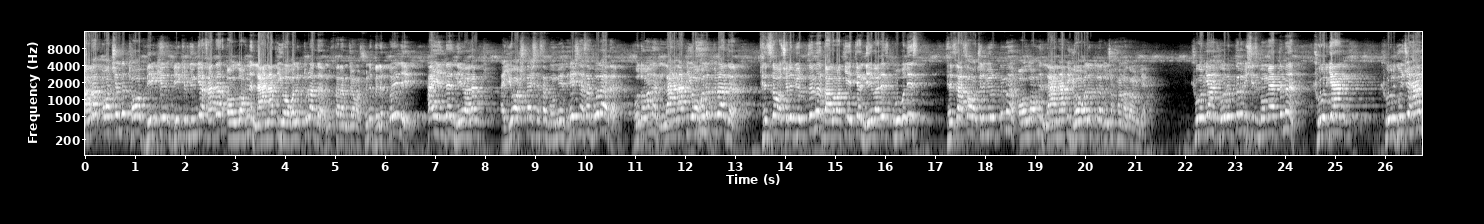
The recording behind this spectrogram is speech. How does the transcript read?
Avrat ochildi to beki- bekilgunga qadar Allohning la'nati yog'ilib turadi muhtaram jamoa shuni bilib qo'yaylik. Ha endi nevaram "A, yoshda hech narsa bo'lmaydi hech narsa bo'ladi. Xudoni la'nati yog'ilib turadi. Tizza ochilib yuribdimi? Balog'atga yetgan nevarangiz o'g'lingiz tizzasi ochilib yuribdimi? Allohning la'nati yog'ilib turadi o'sha xonadonga. Ko'rgan ko'rib turib ishingiz bo'lmayaptimi? Ko'rgan ko'rguvchi ham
